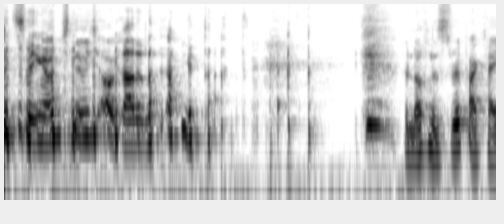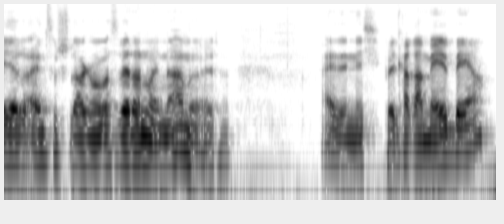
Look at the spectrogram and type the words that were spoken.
Deswegen habe ich nämlich auch gerade daran gedacht. Für noch eine Stripper-Karriere einzuschlagen, aber was wäre dann mein Name, Alter? Weiß ich nicht. Bei- Karamellbär?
